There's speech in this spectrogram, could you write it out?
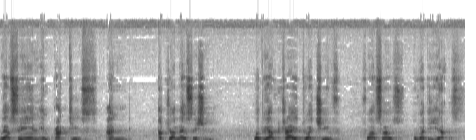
we have seen in practice and actualization what we have tried to achieve for ourselves over the years.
